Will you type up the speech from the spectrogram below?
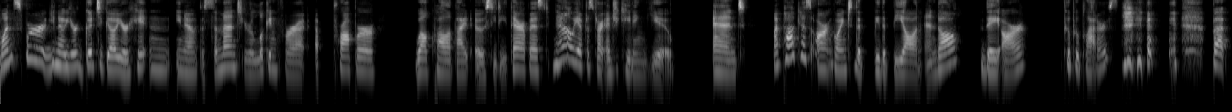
once we're, you know, you're good to go, you're hitting, you know, the cement, you're looking for a, a proper well qualified OCD therapist. Now we have to start educating you. And my podcasts aren't going to the, be the be all and end all. They are poo poo platters, but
